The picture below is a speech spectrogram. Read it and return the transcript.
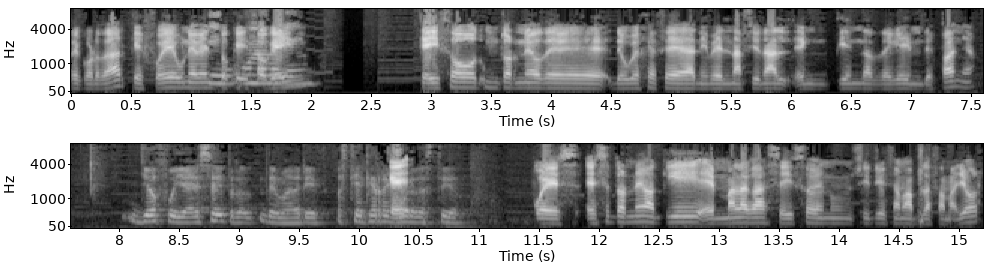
Recordar que fue un evento Sí, que hizo Game, que hizo un torneo de, de VGC a nivel nacional en tiendas de game de España. Yo fui a ese, pero de Madrid. Hostia, qué recuerdos, tío. Pues ese torneo aquí en Málaga se hizo en un sitio que se llama Plaza Mayor.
